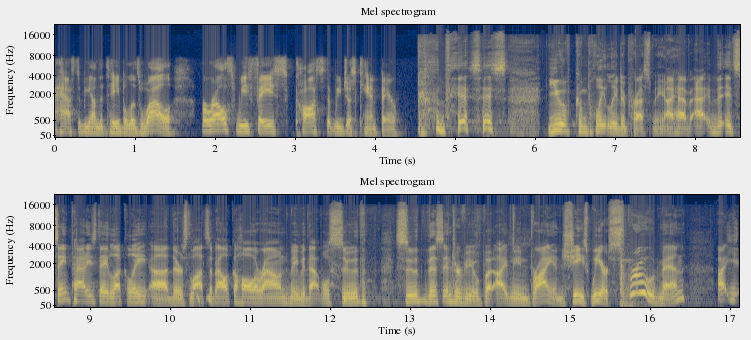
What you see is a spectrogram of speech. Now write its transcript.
has to be on the table as well, or else we face costs that we just can't bear. this is you have completely depressed me. I have it's St. Patty's Day. Luckily, uh, there's lots of alcohol around. Maybe that will soothe soothe this interview. But I mean, Brian, jeez, we are screwed, man. I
